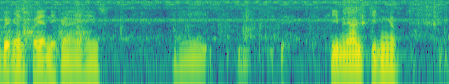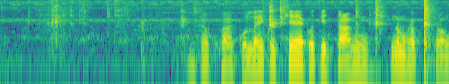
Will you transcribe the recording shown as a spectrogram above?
แบ่งกันไปอันนี้ก็ให้ให้ทีมงานกินครับ ครับฝากกดไลค์กดแชร์กดติดตามน้ำครับช่อง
